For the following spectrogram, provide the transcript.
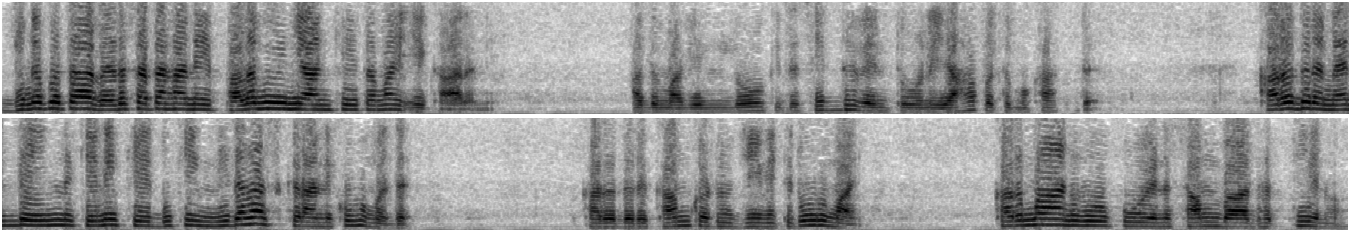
දිනපතා වැඩසටහනේ පළමුවෙනි අංකය තමයි ඒ කාරණේ. අද මගෙන් ලෝකෙට සිද්ධ වෙන්න ඕන යහපත මොකක්ද? කරදර මැද්දේ ඉන්න කෙනෙක් ඒ දුකින් නිදහස් කරන්නේ කොහොමද? කරදර කම්කටොළු ජීවිතේ උරුමයි. කර්මානුරූප වෙන සම්බාධ තියෙනවා.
